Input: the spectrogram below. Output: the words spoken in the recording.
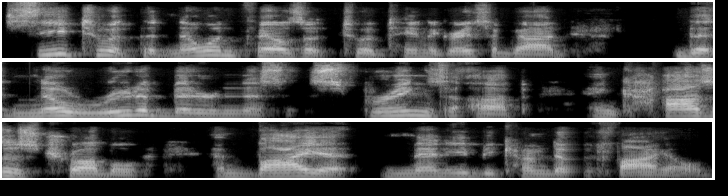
See to it that no one fails to obtain the grace of God, that no root of bitterness springs up and causes trouble, and by it many become defiled.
